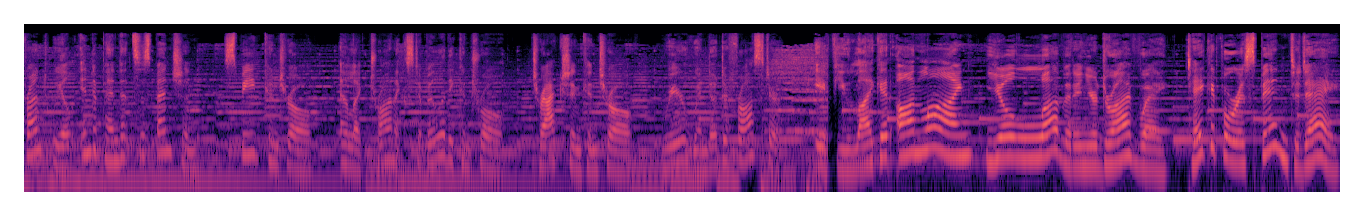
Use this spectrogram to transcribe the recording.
front wheel independent suspension, speed control, electronic stability control, traction control, rear window defroster. If you like it online, you'll love it in your driveway. Take it for a spin today.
